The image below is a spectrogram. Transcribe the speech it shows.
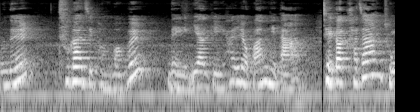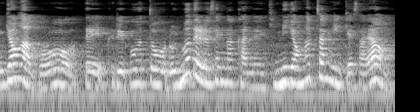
오늘 두 가지 방법을 네, 이야기하려고 합니다. 제가 가장 존경하고, 네, 그리고 또 롤모델로 생각하는 김미경 학장님께서요,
